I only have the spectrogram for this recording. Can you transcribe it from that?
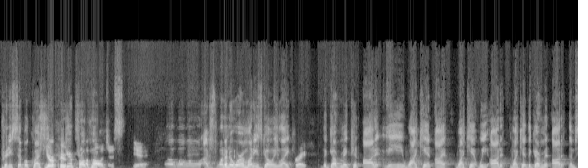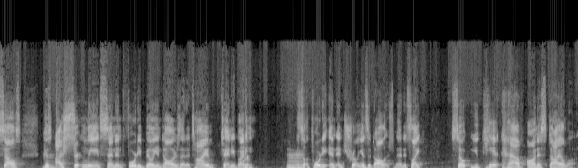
Pretty simple question. You're a Putin You're pro apologist. Yeah. Whoa, whoa, whoa, whoa. I just want to know where our money's going. Like, right. the government can audit me. Why can't I? Why can't we audit? Why can't the government audit themselves? Because mm-hmm. I certainly ain't sending forty billion dollars at a time to anybody. Mm-hmm. It's forty and, and trillions of dollars, man. It's like, so you can't have honest dialogue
